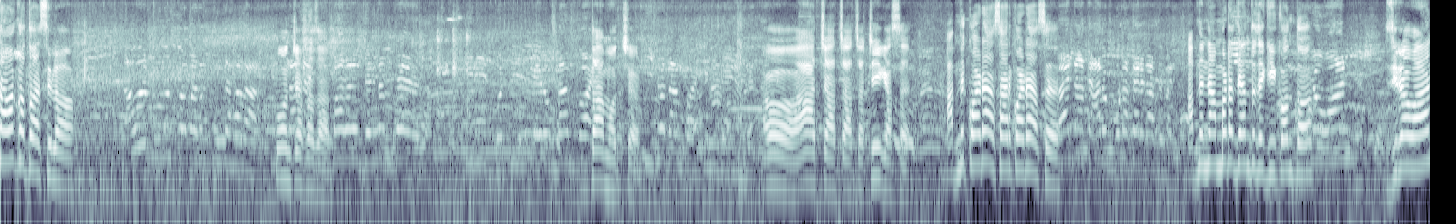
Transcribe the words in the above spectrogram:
চাওয়া কত আসছিল পঞ্চাশ হাজার। দাম হচ্ছে। ও আচ্ছা আচ্ছা আচ্ছা ঠিক আছে। আপনি কয়টা আছে, আর কয়টা আছে? আপনার নাম্বারটা দেন তো দেখি, কোন তো? Zero one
